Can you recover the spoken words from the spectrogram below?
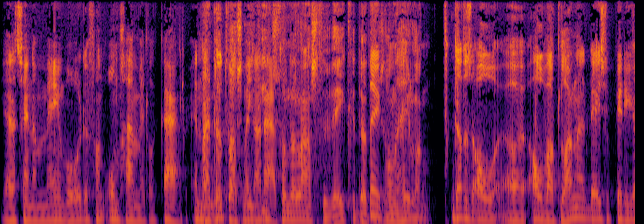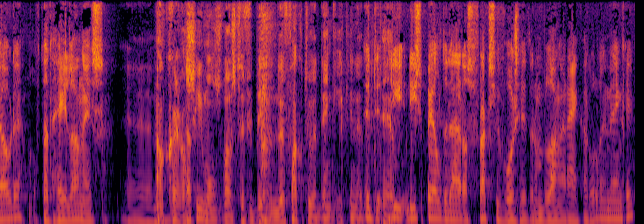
ja, dat zijn dan mijn woorden, van omgaan met elkaar. En maar dat, dat was niet iets van de laatste weken, dat nee, is al heel lang. Dat is al, uh, al wat langer, deze periode. Of dat heel lang is. nou, Karel dat, Simons was de verbindende factor, denk ik. In het die, die speelde daar als fractievoorzitter een belangrijke rol in, denk ik.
